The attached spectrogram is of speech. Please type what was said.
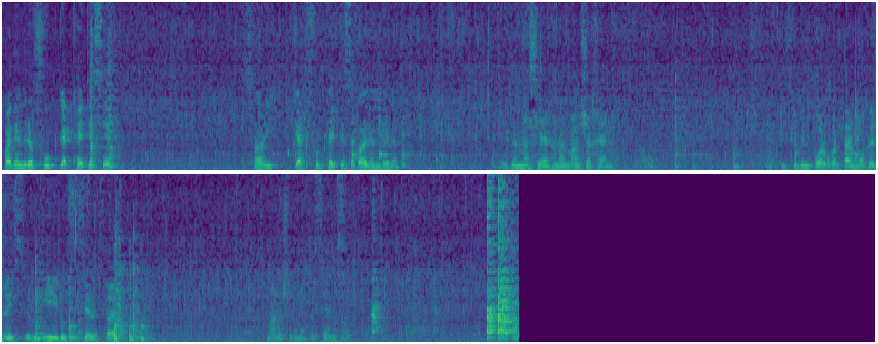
কয়দিন ধরে ফুড ক্যাট খাইতেছে। সরি ক্যাট ফুড খাইতেছে কয়দিন ধরে। এই জন্য সে এখন আর মাংস খায় না। কিছুদিন পর পর তার মুখের ই রুচি চেঞ্জ হয়। মানুষের মতো চেঞ্জ হয়।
